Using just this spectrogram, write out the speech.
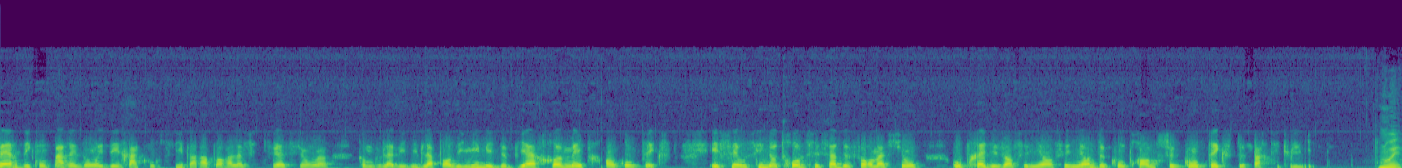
faire des comparaisons et des raccourcis par rapport à la situation, euh, comme vous l'avez dit, de la pandémie, mais de bien remettre en contexte. Et c'est aussi notre rôle, c'est ça, de formation auprès des enseignants enseignantes, de comprendre ce contexte particulier. Oui.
